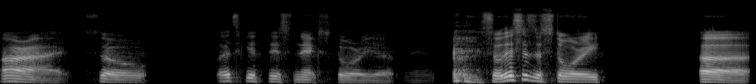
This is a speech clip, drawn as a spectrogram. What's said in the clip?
All right, so let's get this next story up, man. so this is a story. Uh,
